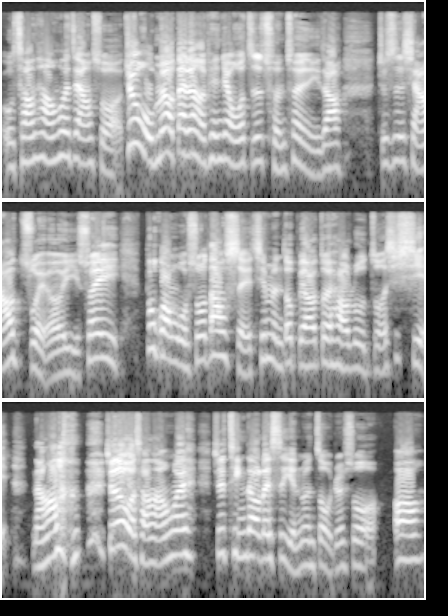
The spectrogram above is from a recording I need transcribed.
我常常会这样说，就我没有带任何偏见，我只是纯粹你知道，就是想要嘴而已。所以不管我说到谁，亲们都不要对号入座，谢谢。然后 就是我常常会就听到类似言论之后，我就说哦，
